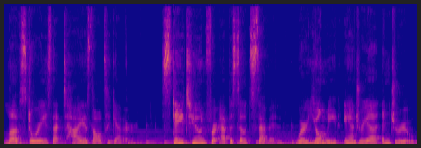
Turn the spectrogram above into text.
love stories that tie us all together. Stay tuned for episode 7, where you'll meet Andrea and Drew.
